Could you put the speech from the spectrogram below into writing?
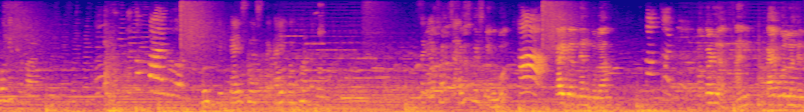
बघितलं बाळा. काहीच नसतं काही पण खोटं बोलतो. सगळं खोटं आहे. खरंच दिसलं का भूत हा, काय केलं त्याने तुला पकडलं. आणि काय बोललं ते.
